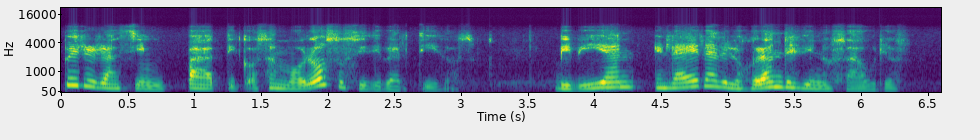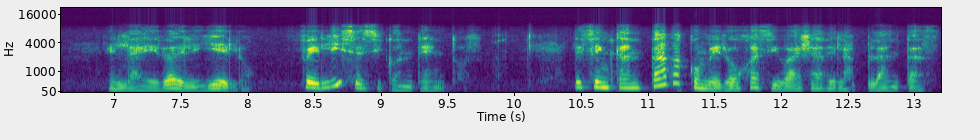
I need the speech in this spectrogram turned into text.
pero eran simpáticos, amorosos y divertidos. Vivían en la era de los grandes dinosaurios, en la era del hielo, felices y contentos. Les encantaba comer hojas y bayas de las plantas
